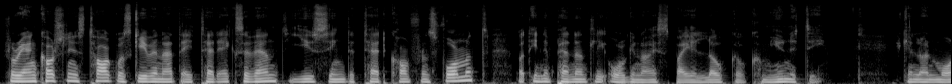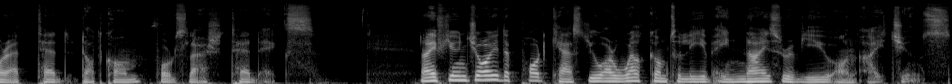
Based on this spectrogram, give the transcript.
Florian Koechlin's talk was given at a TEDx event using the TED conference format, but independently organized by a local community. You can learn more at ted.com forward slash TEDx. Now, if you enjoy the podcast, you are welcome to leave a nice review on iTunes.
